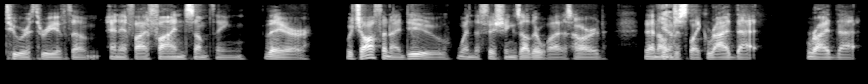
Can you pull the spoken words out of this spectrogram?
two or three of them, and if I find something there, which often I do when the fishing's otherwise hard, then I'll Yeah. just like ride that ride that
